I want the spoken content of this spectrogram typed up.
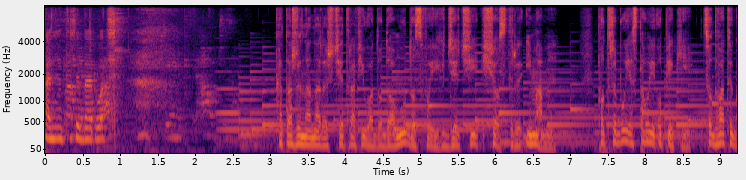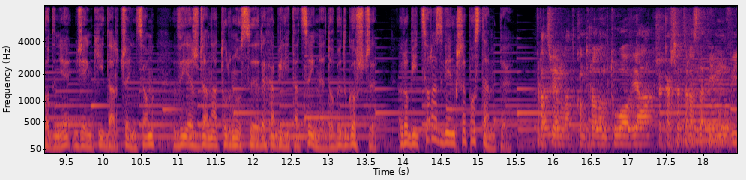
a nie ty się darłaś. Katarzyna nareszcie trafiła do domu, do swoich dzieci, siostry i mamy. Potrzebuje stałej opieki. Co dwa tygodnie, dzięki darczyńcom, wyjeżdża na turnusy rehabilitacyjne do Bydgoszczy. Robi coraz większe postępy. Pracujemy nad kontrolą tułowia, że Kasia teraz lepiej mówi.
